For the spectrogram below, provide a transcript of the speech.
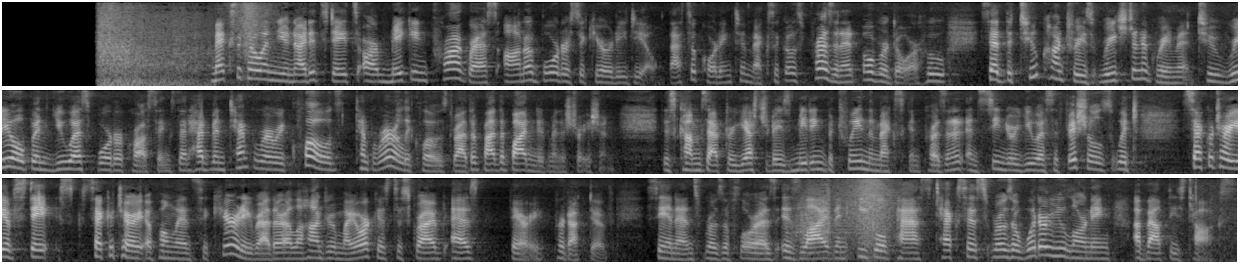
Mexico and the United States are making progress on a border security deal. That's according to Mexico's President Obrador, who said the two countries reached an agreement to reopen U.S. border crossings that had been temporarily closed, temporarily closed rather, by the Biden administration. This comes after yesterday's meeting between the Mexican president and senior U.S. officials, which Secretary of State, Secretary of Homeland Security, rather, Alejandro Mayorkas described as very productive. CNN's Rosa Flores is live in Eagle Pass, Texas. Rosa, what are you learning about these talks?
